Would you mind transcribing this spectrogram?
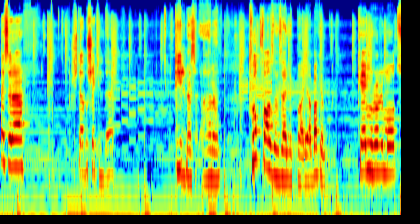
Mesela işte bu şekilde pil mesela hemen. Çok fazla özellik var ya bakın. Camera remote.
